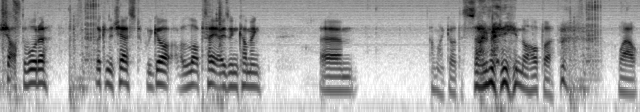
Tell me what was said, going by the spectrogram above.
shut off the water. Look in the chest. We got a lot of potatoes incoming. Um, oh my god, there's so many in the hopper. wow.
